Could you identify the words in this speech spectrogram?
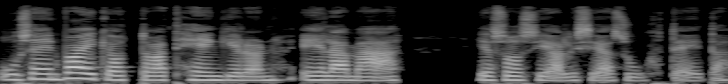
usein vaikeuttavat henkilön elämää ja sosiaalisia suhteita.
